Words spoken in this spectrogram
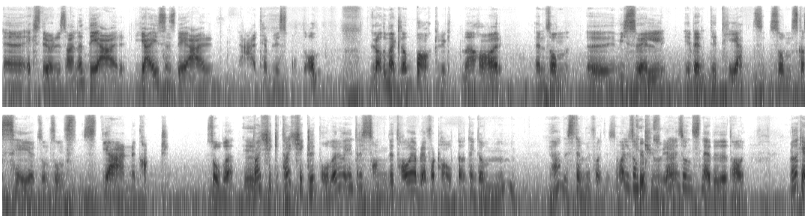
eh, eksteriørdesignet. Det er, jeg syns det er, er temmelig spot on. La du merke til at baklyktene har en sånn eh, visuell identitet som skal se ut som sånn stjernekart. Så du det? Mm. Ta, kikk, ta kikk litt på det. Det var en interessant detalj. Jeg ble fortalt det og tenkte mm, ja, det stemmer faktisk. Det var litt sånn kul, ja, litt sånn snedig detalj. Men ok,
